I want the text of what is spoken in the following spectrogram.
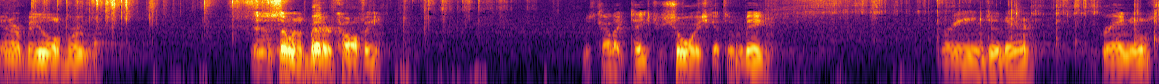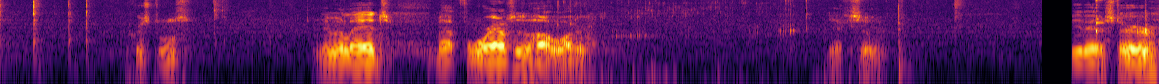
And our Bill's Brew. This is some of the better coffee. It's kind of like Taster's Choice. Got some big grains in there, granules, crystals. Then we'll add about four ounces of hot water. Like so. Give that a stir.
